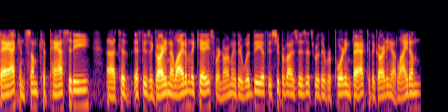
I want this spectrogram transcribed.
back in some capacity uh, to if there's a guardian ad litem in the case, where normally there would be if there's supervised visits, where they're reporting back to the guardian ad litem.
